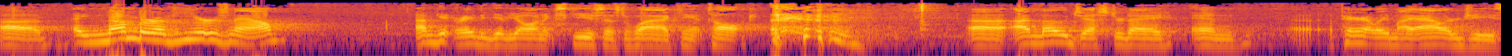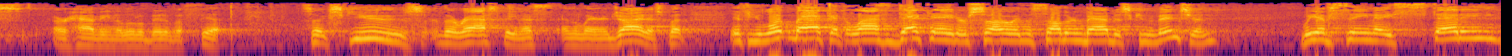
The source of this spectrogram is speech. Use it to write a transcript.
uh, a number of years now, I'm getting ready to give y'all an excuse as to why I can't talk. uh, I mowed yesterday and uh, apparently my allergies are having a little bit of a fit. So excuse the raspiness and the laryngitis. But if you look back at the last decade or so in the Southern Baptist Convention, we have seen a steady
